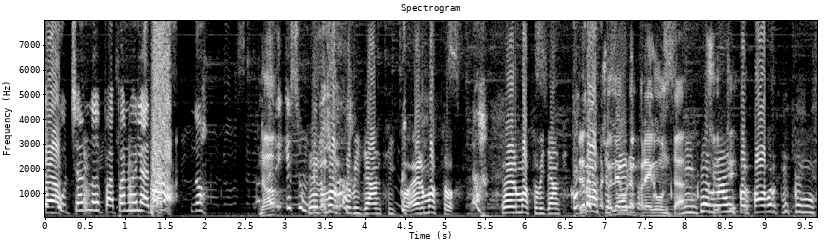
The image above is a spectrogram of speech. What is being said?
está. escuchando Papá Noel atrás? No. No. Es un Hermoso villancico, hermoso. Hermoso villancico. Pero Gracias, yo le hago una querido. pregunta. Límpiame Si ahí, usted- por favor, que se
